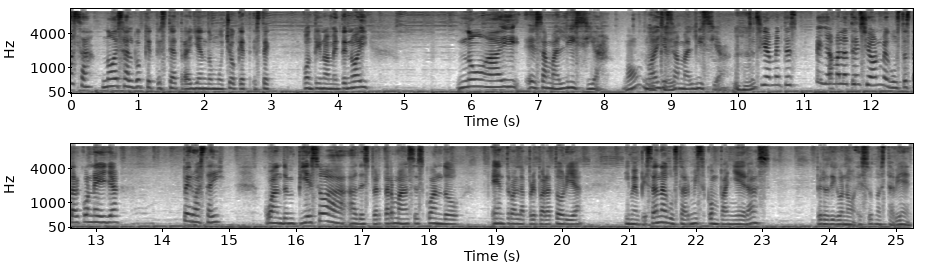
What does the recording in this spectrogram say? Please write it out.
pasa, no es algo que te esté atrayendo mucho, que esté continuamente, no hay, no hay esa malicia, ¿no? No hay esa malicia. Sencillamente es, me llama la atención, me gusta estar con ella, pero hasta ahí. Cuando empiezo a, despertar más es cuando entro a la preparatoria y me empiezan a gustar mis compañeras, pero digo, no, eso no está bien.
